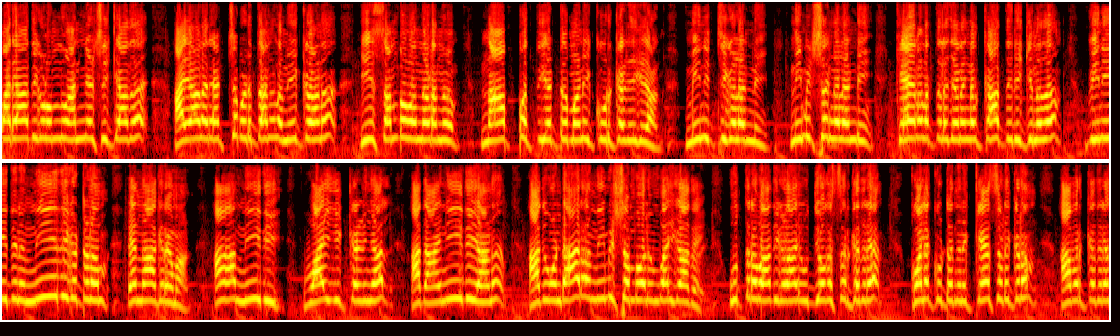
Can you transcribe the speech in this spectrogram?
പരാതികളൊന്നും അന്വേഷിക്കാതെ അയാളെ രക്ഷപ്പെടുത്താനുള്ള നീക്കമാണ് ഈ സംഭവം നടന്ന് നാൽപ്പത്തിയെട്ട് മണിക്കൂർ കഴിയുകയാണ്. മിനിറ്റുകൾ എണ്ണി നിമിഷങ്ങൾ എണ്ണി കേരളത്തിലെ ജനങ്ങൾ കാത്തിരിക്കുന്നത് വിനീതിന് നീതി കിട്ടണം എന്ന ആഗ്രഹമാണ് ആ നീതി വൈകിക്കഴിഞ്ഞാൽ അത് അനീതിയാണ്. അതുകൊണ്ട് ആരോ നിമിഷം പോലും വൈകാതെ ഉത്തരവാദികളായ ഉദ്യോഗസ്ഥർക്കെതിരെ കൊലക്കുറ്റത്തിന് കേസെടുക്കണം. അവർക്കെതിരെ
